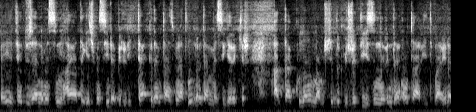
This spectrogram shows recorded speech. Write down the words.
EYT düzenlemesinin hayata geçmesiyle birlikte kıdem tazminatının ödenmesi gerekir. Hatta kullanılmamış yıllık ücretli izinlerin de o tarih itibariyle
